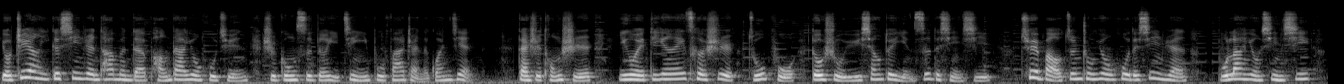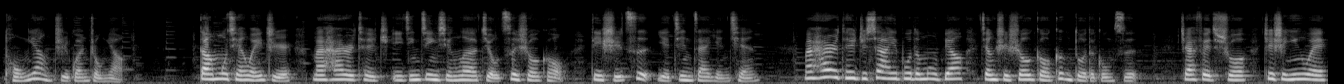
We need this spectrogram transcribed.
有这样一个信任他们的庞大用户群，是公司得以进一步发展的关键。但是同时，因为 DNA 测试、族谱都属于相对隐私的信息，确保尊重用户的信任、不滥用信息同样至关重要。到目前为止，MyHeritage 已经进行了九次收购，第十次也近在眼前。MyHeritage 下一步的目标将是收购更多的公司。Jeffrey 说：“这是因为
